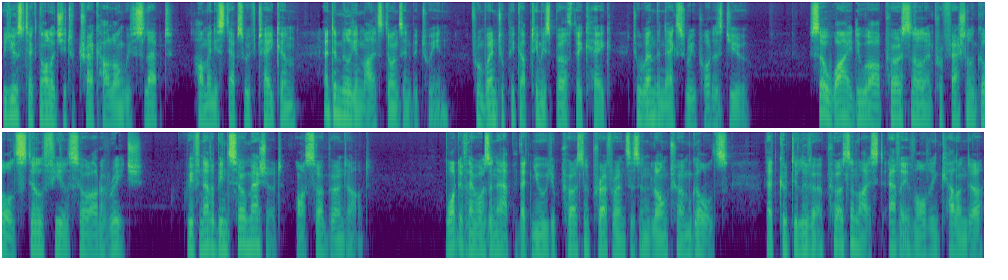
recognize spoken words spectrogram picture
We use technology to track how long we've slept, how many steps we've taken, and a million milestones in between, from when to pick up Timmy's birthday cake to when the next report is due. So why do our personal and professional goals still feel so out of reach? We've never been so measured or so burned out. What if there was an app that knew your personal preferences and long-term goals, that could deliver a personalized, ever-evolving calendar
